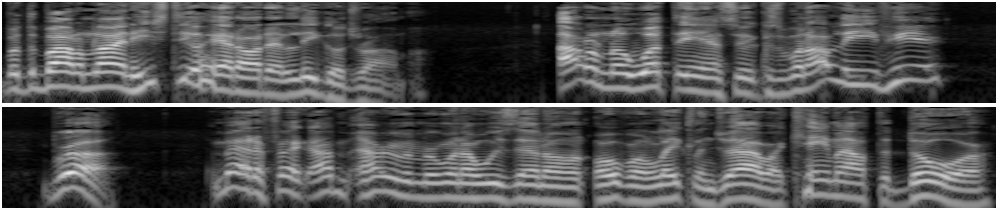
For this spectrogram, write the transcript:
But the bottom line, he still had all that legal drama. I don't know what the answer is because when I leave here, bruh, matter of fact, I, I remember when I was at on over on Lakeland Drive, I came out the door,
